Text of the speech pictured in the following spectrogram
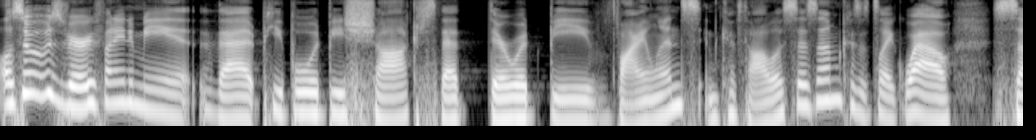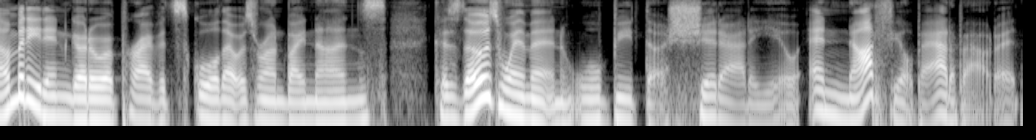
Also, it was very funny to me that people would be shocked that there would be violence in Catholicism because it's like, wow, somebody didn't go to a private school that was run by nuns because those women will beat the shit out of you and not feel bad about it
